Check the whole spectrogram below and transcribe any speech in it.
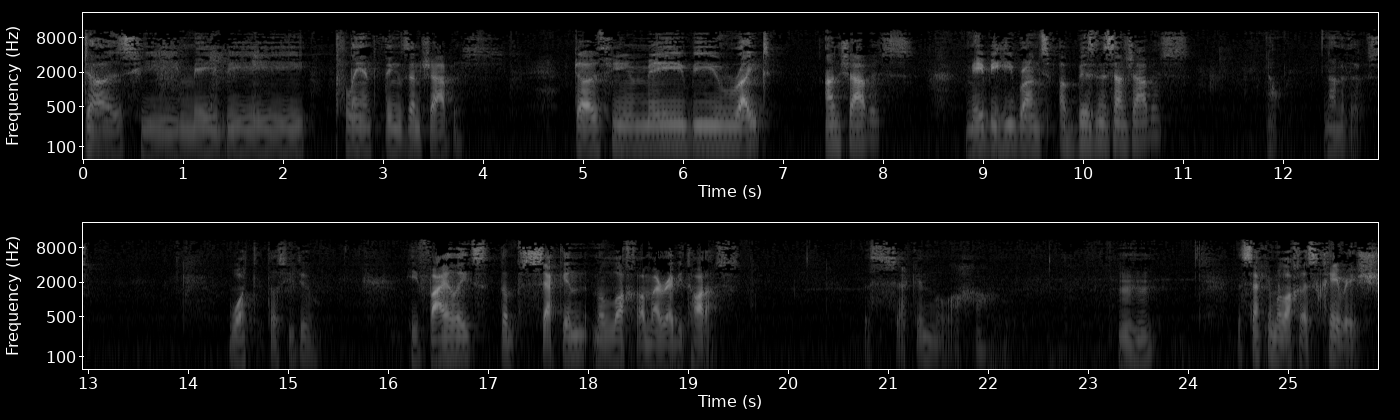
Does he maybe plant things on Shabbos? Does he maybe write on Shabbos? Maybe he runs a business on Shabbos? No, none of those. What does he do? He violates the second malacha my Rebbe taught us. The second malacha? Mm-hmm. The second malacha is cheresh.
